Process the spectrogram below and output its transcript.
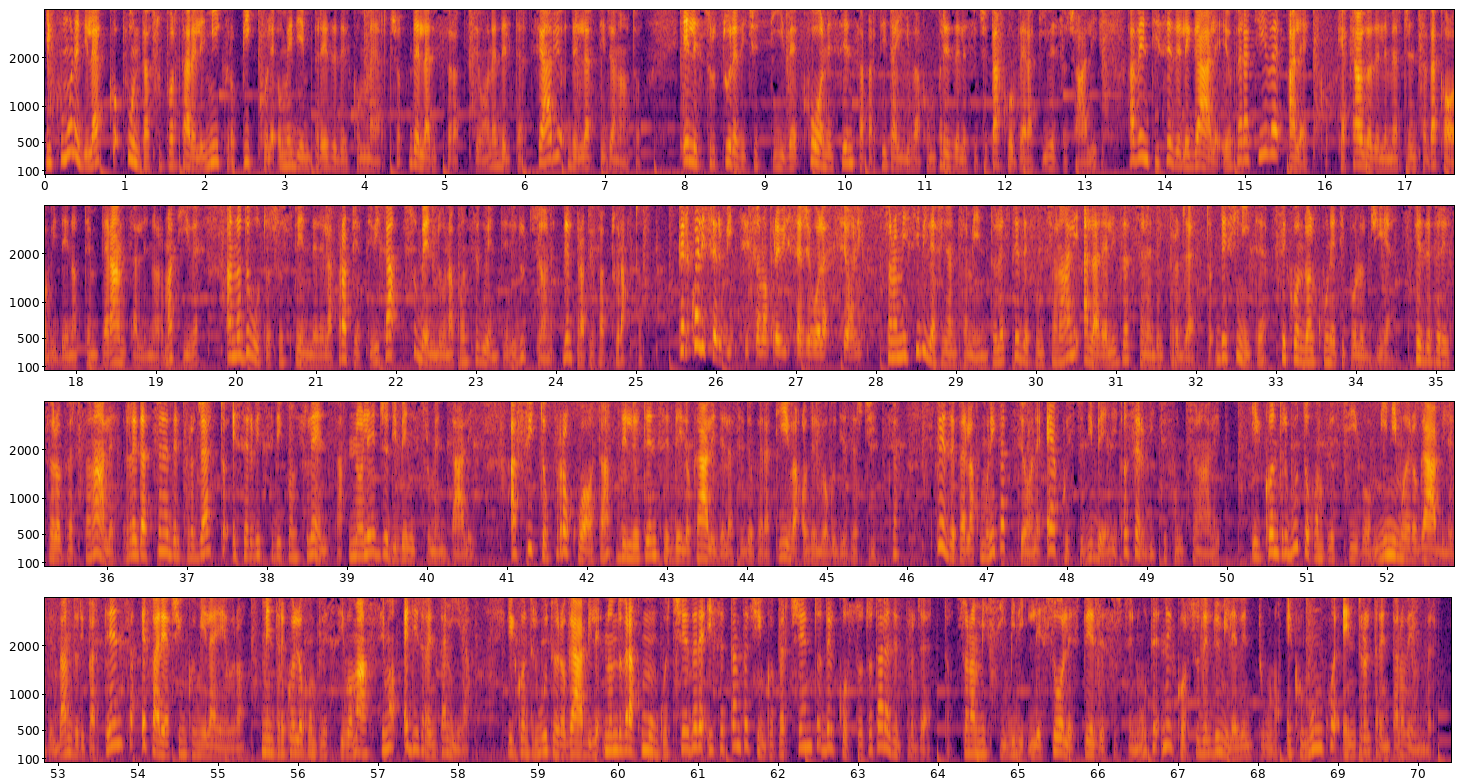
Il comune di Lecco punta a supportare le micro, piccole o medie imprese del commercio, della ristorazione, del terziario, dell'artigianato e le strutture ricettive con e senza partita IVA, comprese le società cooperative sociali, aventi sede legale e operative a Lecco, che a causa dell'emergenza da Covid e in ottemperanza alle normative hanno dovuto sospendere la propria attività subendo una conseguente riduzione del proprio fatturato. Per quali servizi sono previste agevolazioni? Sono ammissibili a finanziamento le spese funzionali alla realizzazione del progetto, definite secondo alcune tipologie. Spese per il solo personale, redazione del progetto e servizi di consulenza, noleggio di beni strumentali affitto pro quota delle utenze dei locali della sede operativa o del luogo di esercizio, spese per la comunicazione e acquisto di beni o servizi funzionali. Il contributo complessivo minimo erogabile del bando di partenza è pari a 5.000 euro, mentre quello complessivo massimo è di 30.000. Il contributo erogabile non dovrà comunque eccedere il 75% del costo totale del progetto. Sono ammissibili le sole spese sostenute nel corso del 2021 e comunque entro il 30 novembre.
